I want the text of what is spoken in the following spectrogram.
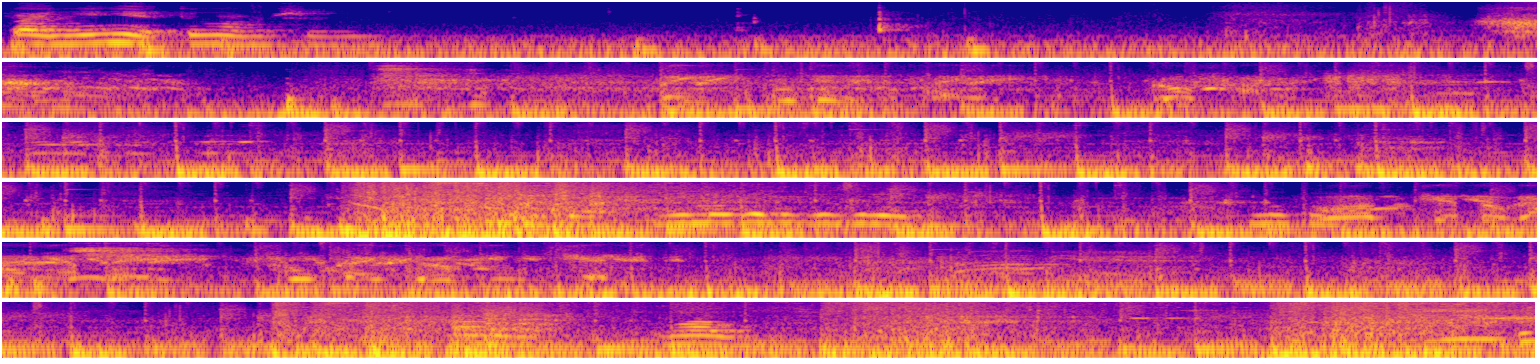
Fajnie, nie, to mam się... mogę tego zrobić. No to... Ład cię dogania, Faith. Szukaj drogi ucieczki. Wow. To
